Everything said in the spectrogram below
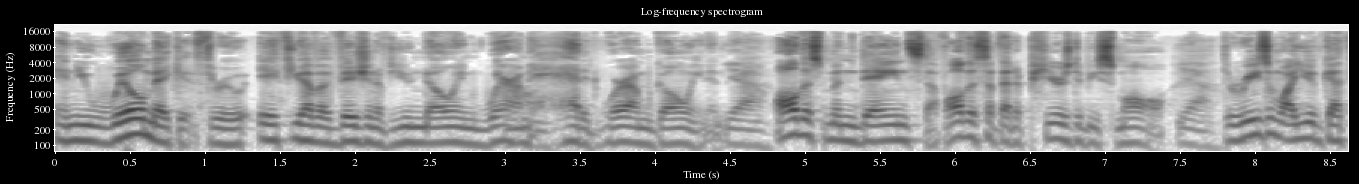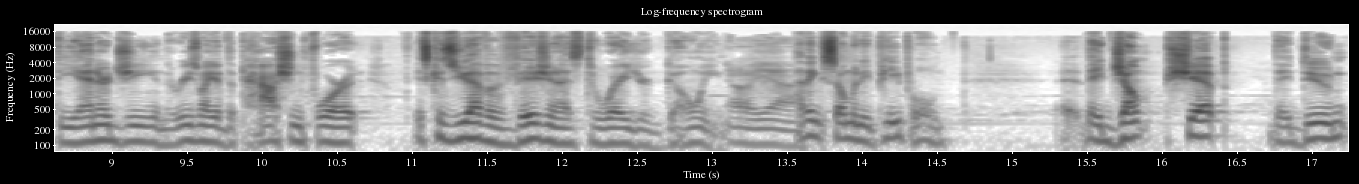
and you will make it through if you have a vision of you knowing where oh. I'm headed, where I'm going, and yeah. all this mundane stuff, all this stuff that appears to be small. Yeah. The reason why you've got the energy and the reason why you have the passion for it is because you have a vision as to where you're going. Oh yeah. I think so many people they jump ship, they do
